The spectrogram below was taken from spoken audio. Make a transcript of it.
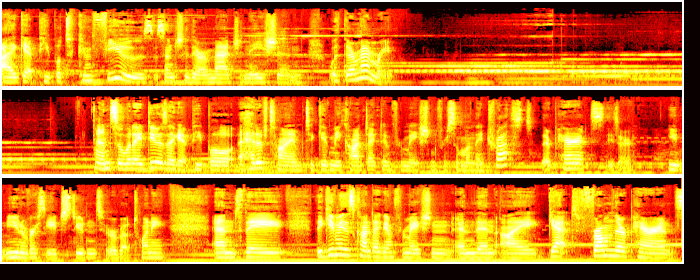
I get people to confuse essentially their imagination with their memory. And so what I do is I get people ahead of time to give me contact information for someone they trust, their parents. These are university age students who are about 20 and they they give me this contact information and then I get from their parents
